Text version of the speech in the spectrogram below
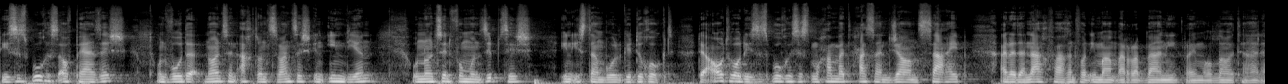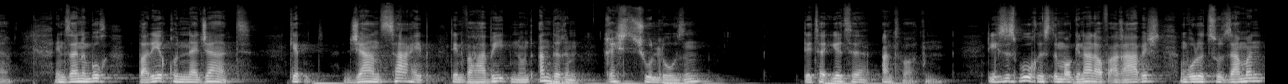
Dieses Buch ist auf Persisch und wurde 1928 in Indien und 1975 in Istanbul gedruckt. Der Autor dieses Buches ist Muhammad Hassan Jan Sahib, einer der Nachfahren von Imam al-Rabbani, In seinem Buch Tariqun Najat gibt Jan Sahib den Wahhabiten und anderen Rechtsschullosen detaillierte Antworten. Dieses Buch ist im Original auf Arabisch und wurde zusammen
